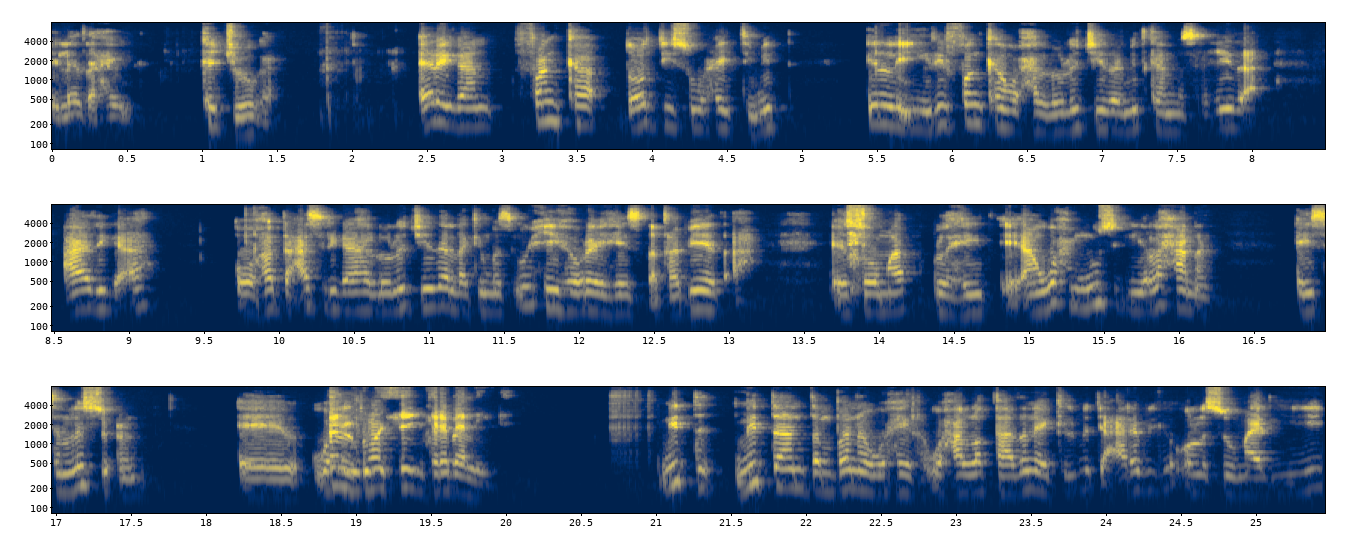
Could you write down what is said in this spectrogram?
ay leedahay ka jooga. Ereygan fanka doodiisu waxay timid in la yiri fankan waxaa loola jeedaa midkan masraxiyada caadiga ah oo hadda casriga ah loola jeeda lakiin wixii hore hees dhaqabeed ah ee soomaalidu lahayd ee aan wax muusig iyo laxana aysan la socon middan dambena waxaa la qaadanaya kelmadda carabiga oo la soomaaliyeeyey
